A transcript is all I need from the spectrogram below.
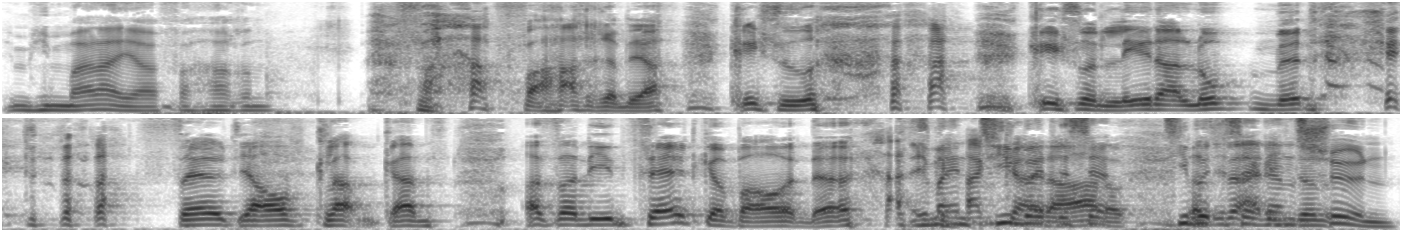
im Himalaya verharren. Fahren, ja. Kriegst du so, kriegst so einen Lederlumpen mit, du Zelt ja aufklappen kannst. Hast doch nie ein Zelt gebaut, ne? Hast Ich meine, Tibet ist ja. Tibet ist ja ganz so- schön.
